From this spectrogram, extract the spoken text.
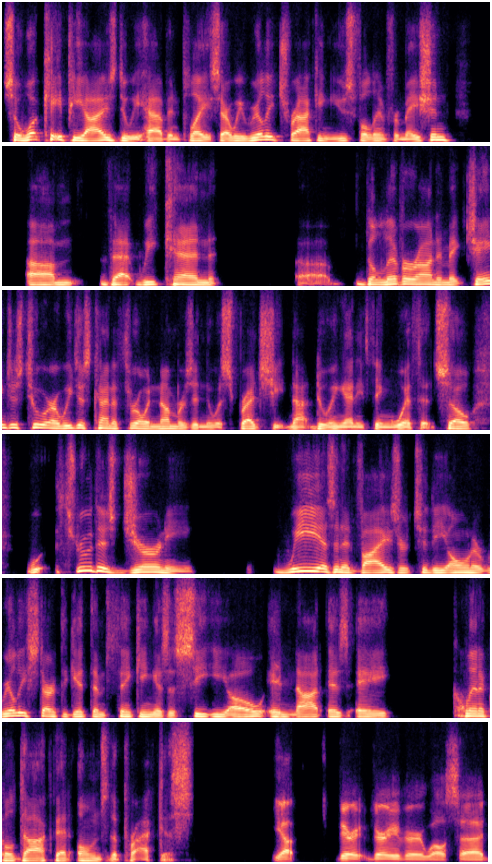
So, what KPIs do we have in place? Are we really tracking useful information? Um, that we can uh, deliver on and make changes to, or are we just kind of throwing numbers into a spreadsheet, not doing anything with it? So, w- through this journey, we as an advisor to the owner really start to get them thinking as a CEO and not as a clinical doc that owns the practice. Yep. Very, very, very well said.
